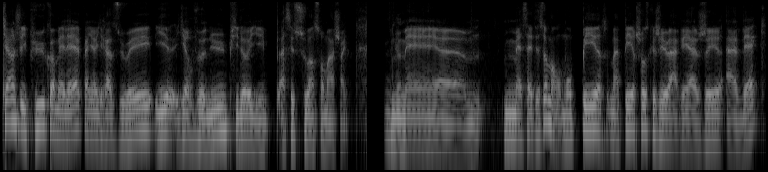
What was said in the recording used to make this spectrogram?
quand j'ai pu comme élève, quand il a gradué, il, est revenu, puis là, il est assez souvent sur ma chaîne. Mais, euh, mais ça a été ça mon, pire, ma pire chose que j'ai eu à réagir avec.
